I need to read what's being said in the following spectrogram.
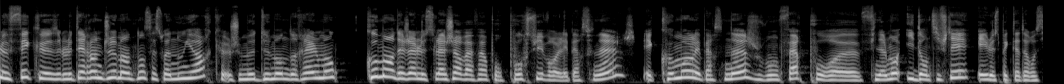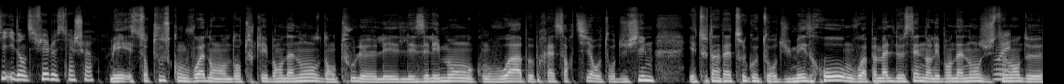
le fait que le terrain de jeu maintenant, ça soit New York, je me demande réellement comment déjà le slasher va faire pour poursuivre les personnages et comment les personnages vont faire pour euh, finalement identifier, et le spectateur aussi, identifier le slasher. Mais surtout, ce qu'on voit dans, dans toutes les bandes annonces, dans tous le- les, les éléments qu'on voit à peu près sortir autour du film, il y a tout un tas de trucs autour du métro. On voit pas mal de scènes dans les bandes annonces, justement, de,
